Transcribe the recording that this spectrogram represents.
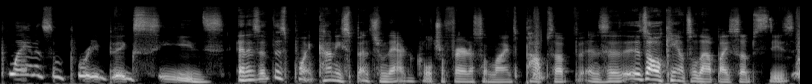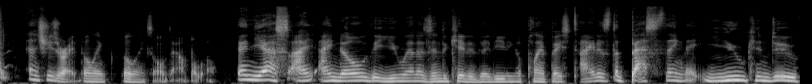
planted some pretty big seeds. And it's at this point Connie Spence from the Agricultural Fairness Alliance pops up and says, it's all canceled out by subsidies. And she's right. The link, the link's all down below. And yes, I, I know the UN has indicated that eating a plant based diet is the best thing that you can do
